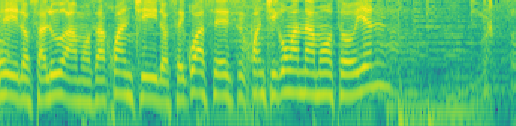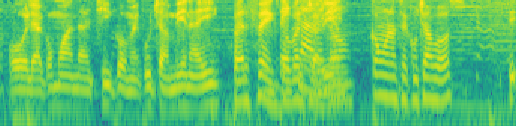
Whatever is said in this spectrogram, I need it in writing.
Sí, los saludamos a Juanchi, los secuaces. Juanchi, ¿cómo andamos? ¿Todo bien? Hola, ¿cómo andan chicos? ¿Me escuchan bien ahí? Perfecto, perfecto. ¿Cómo nos escuchás vos? Sí,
